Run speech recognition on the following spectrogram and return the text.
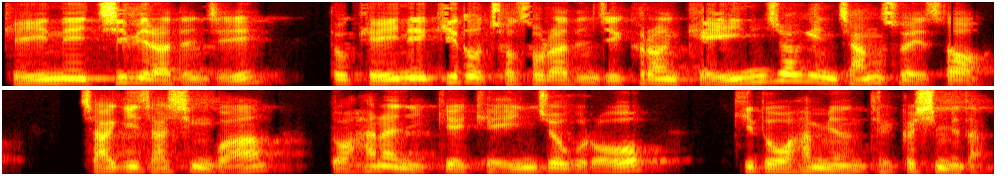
개인의 집이라든지 또 개인의 기도 처소라든지 그런 개인적인 장소에서 자기 자신과 또 하나님께 개인적으로 기도하면 될 것입니다.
